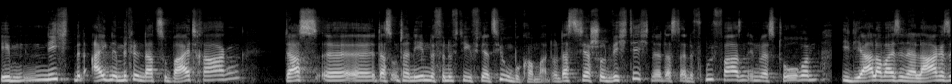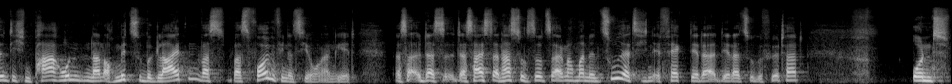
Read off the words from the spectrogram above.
eben nicht mit eigenen Mitteln dazu beitragen, dass äh, das Unternehmen eine vernünftige Finanzierung bekommen hat. Und das ist ja schon wichtig, ne, dass deine Frühphaseninvestoren idealerweise in der Lage sind, dich ein paar Runden dann auch mit zu begleiten, was, was Folgefinanzierung angeht. Das, das, das heißt, dann hast du sozusagen nochmal einen zusätzlichen Effekt, der, da, der dazu geführt hat. Und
